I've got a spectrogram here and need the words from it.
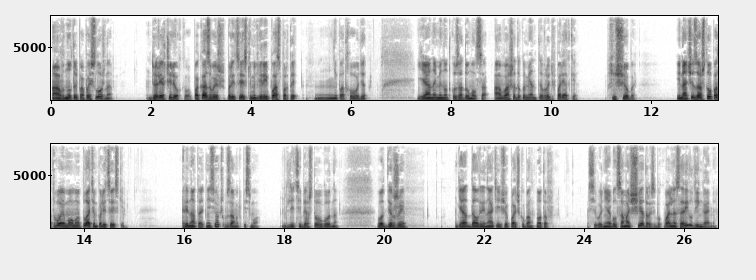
А внутрь попасть сложно? Да легче легкого. Показываешь полицейским у дверей паспорты. Не подходят. Я на минутку задумался. А ваши документы вроде в порядке? Еще бы. Иначе за что, по-твоему, мы платим полицейским? Рената, отнесешь в замок письмо? Для тебя что угодно. Вот, держи. Я отдал Ренате еще пачку банкнотов. Сегодня я был сама щедрость, буквально сорил деньгами.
